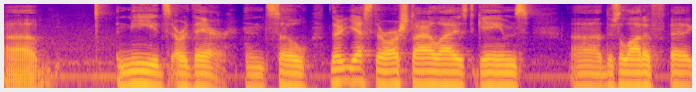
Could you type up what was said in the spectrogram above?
Uh, needs are there. And so there, yes, there are stylized games. Uh, there's a lot of, uh,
